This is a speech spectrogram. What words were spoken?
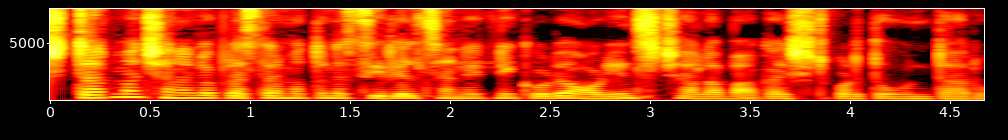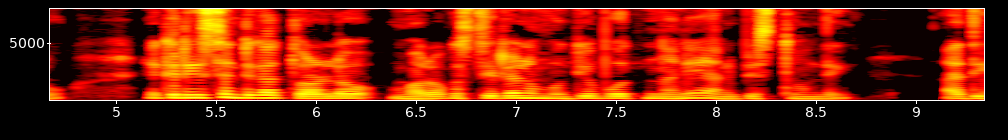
స్టార్ మా ఛానల్లో ప్రసారమవుతున్న సీరియల్స్ అన్నింటినీ కూడా ఆడియన్స్ చాలా బాగా ఇష్టపడుతూ ఉంటారు. ఇక రీసెంట్గా త్వరలో మరొక సీరియల్ ముగియబోతుందని అనిపిస్తుంది. అది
